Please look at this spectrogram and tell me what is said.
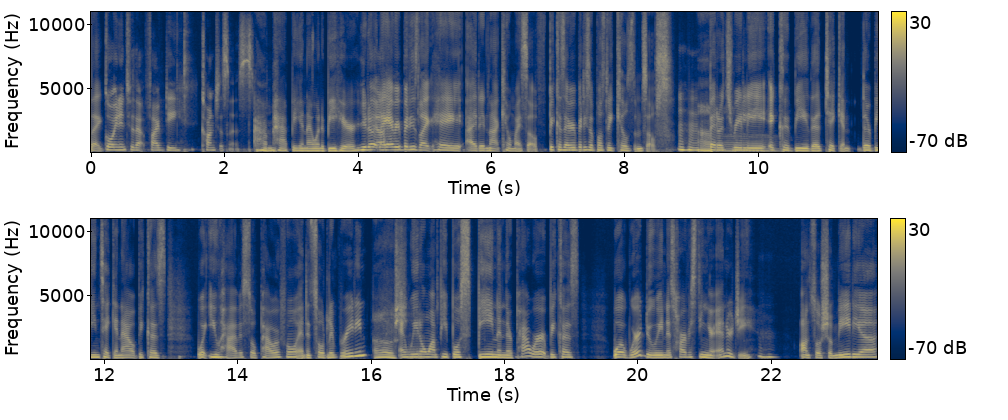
like Going into that 5D consciousness. I'm happy and I want to be here. You know, Yeah. like everybody's like, "Hey, I did not kill myself," because mm-hmm. everybody supposedly kills themselves. But it's really it ah. could be they're taken they're being taken out because what you have is so powerful and it's so liberating. Oh, shit. And we don't want people being in their power because what we're doing is harvesting your energy mm-hmm. on social media,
